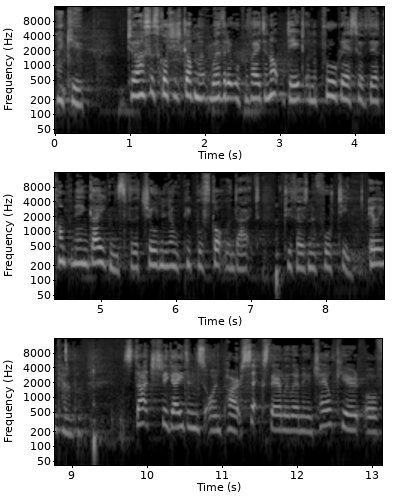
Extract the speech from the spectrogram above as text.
Thank you. To ask the Scottish Government whether it will provide an update on the progress of the accompanying guidance for the Children and Young People Scotland Act 2014. Aileen Campbell. Statutory guidance on Part 6, the Early Learning and Childcare of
